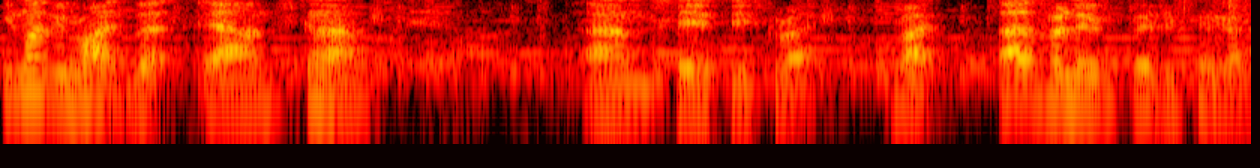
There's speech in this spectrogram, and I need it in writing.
He might be right, but yeah, I'm just gonna um, see if he's correct. Right, uh, for go.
